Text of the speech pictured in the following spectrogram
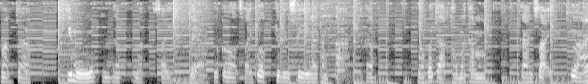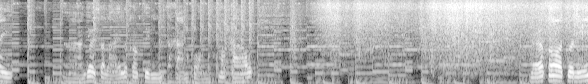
หมักจากที่หมูนะครับหมักใส่แกบแล้วก็ใส่พวกจุลินทรีย์อะไรต่างๆนะครับ เราก็จะเอามาทำการใส่เพื่อให้ย่อยสลายแล้วก็เป็นอาหารของมะพร้าว แล้วก็ตัวนี้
